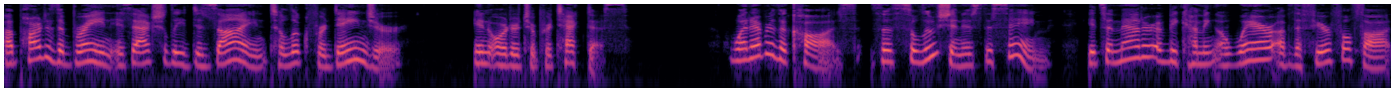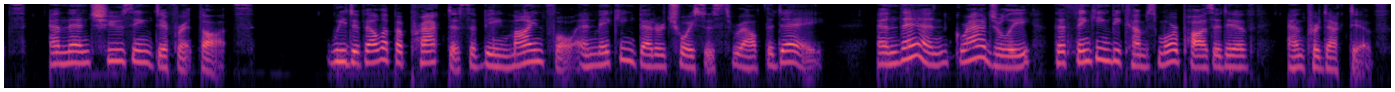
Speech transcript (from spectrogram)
a part of the brain is actually designed to look for danger in order to protect us. Whatever the cause, the solution is the same. It's a matter of becoming aware of the fearful thoughts and then choosing different thoughts. We develop a practice of being mindful and making better choices throughout the day. And then, gradually, the thinking becomes more positive and productive.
